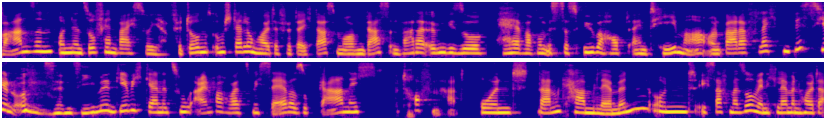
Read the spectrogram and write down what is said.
Wahnsinn. Und insofern war ich so, ja, Fütterungsumstellung, heute fütter ich das, morgen das und war da irgendwie so, hä, warum ist das überhaupt ein Thema? Und war da vielleicht ein bisschen unsensibel, gebe ich gerne zu, einfach weil es mich selber so gar nicht betroffen hat. Und dann kam Lemon und ich sag mal so, wenn ich Lemon heute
